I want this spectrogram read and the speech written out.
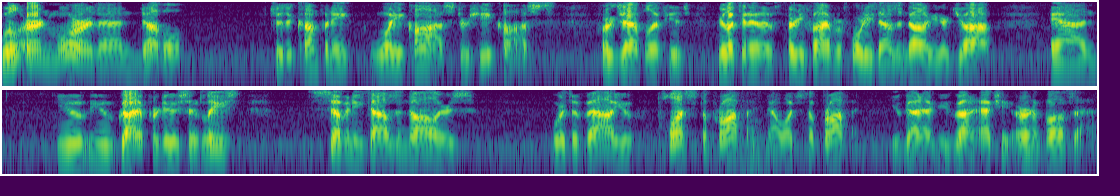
will earn more than double to the company what he costs or she costs. For example, if you, you're looking at a thirty-five or forty thousand dollar year job, and you you've got to produce at least seventy thousand dollars worth of value plus the profit. Now, what's the profit? You got to you got to actually earn above that.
